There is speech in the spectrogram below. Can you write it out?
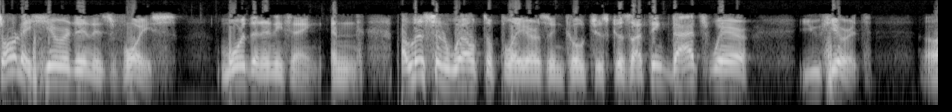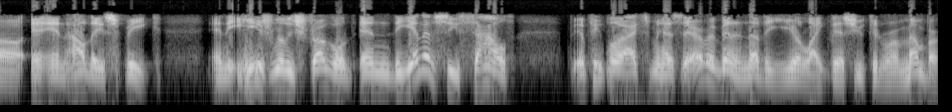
sort of hear it in his voice more than anything. And I listen well to players and coaches because I think that's where you hear it uh, and, how they speak. And he's really struggled. And the NFC South, if people ask me, has there ever been another year like this you can remember?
